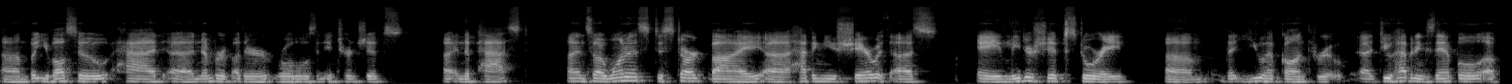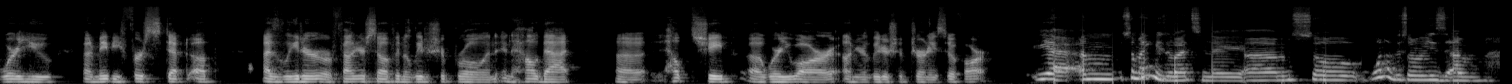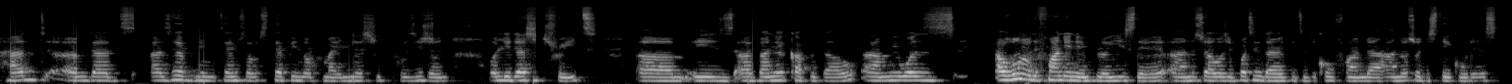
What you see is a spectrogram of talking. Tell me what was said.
um, but you've also had a number of other roles and internships uh, in the past. Uh, and so, I want us to start by uh, having you share with us a leadership story um, that you have gone through. Uh, do you have an example of where you uh, maybe first stepped up as a leader or found yourself in a leadership role and, and how that uh, helped shape where you are on your leadership journey so far? Yeah, um, so my name is Olatile. Um, so one of the stories I've had um, that has helped me in terms of stepping up my leadership position or leadership traits um, is at Vanier Capital. Um, it was I was one of the founding employees there, and so I was reporting directly to the co-founder and also the stakeholders.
